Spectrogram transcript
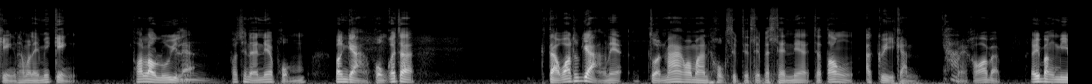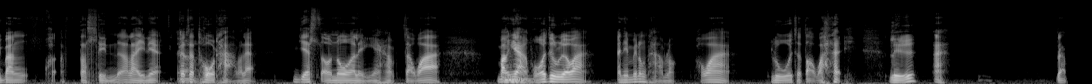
เก่งทำอะไรไม่เก่ง เพราะเรารู้อยู่แล้วอืม เพราะฉะนั้นเนี่ยผมบางอย่างผมก็จะ แต่ว่าทุกอย่างเนี่ยส่วนมากประมาณหกสิบเจ็ดสิบเปอร์เซ็นเนี่ยจะต้องอกรีกันค่ะหมายความว่าแบบเอ้ยบางมีบางตัดสินอะไรเนี่ย ก็จะโทรถามมาแล้ว yes or no อะไรอย่างเงี้ยครับ แต่ว่าบางอย่างผมก็จะรู้แล้วว่า อันนี้ไม่ต้องถามหรอก เพราะว่ารู้ว่าจะตอบว่าอะไร หรืออะแบบ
